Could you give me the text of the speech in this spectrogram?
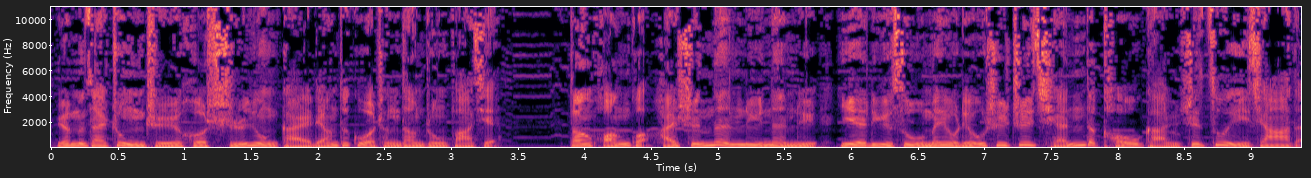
人们在种植和食用改良的过程当中发现，当黄瓜还是嫩绿嫩绿、叶绿素没有流失之前的口感是最佳的，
